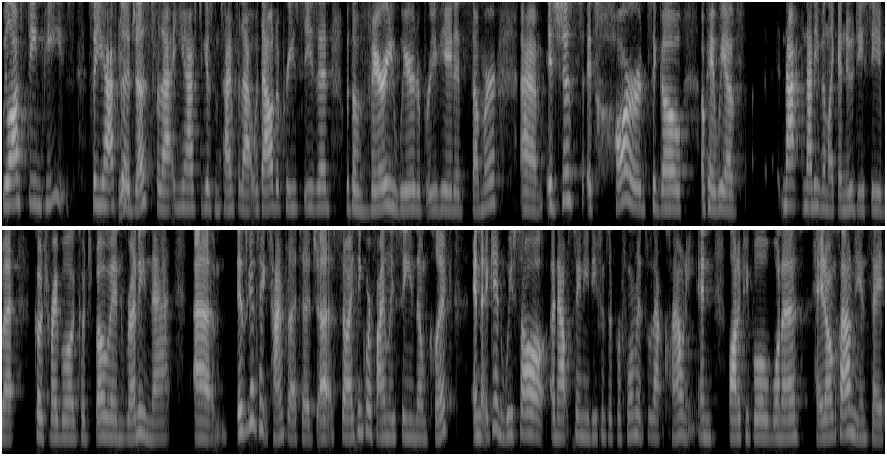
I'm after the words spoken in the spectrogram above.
we lost Dean Pees. So you have to Yeah. adjust for that and you have to give some time for that without a preseason, with a very weird abbreviated summer. Um, it's just, it's hard to go, okay, we have not, not even like a new DC, but Coach Vrabel and Coach Bowen running that. Um, it's going to take time for that to adjust. So I think we're finally seeing them click. And again, we saw an outstanding defensive performance without Clowney. And a lot of people want to hate on Clowney and say,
